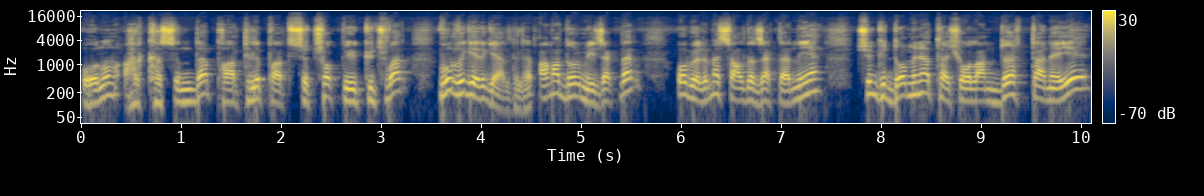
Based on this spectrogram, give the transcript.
onun arkasında partili partisi çok büyük güç var. Vurdu geri geldiler ama durmayacaklar. O bölüme saldıracaklar. Niye? Çünkü domine taşı olan dört taneyi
